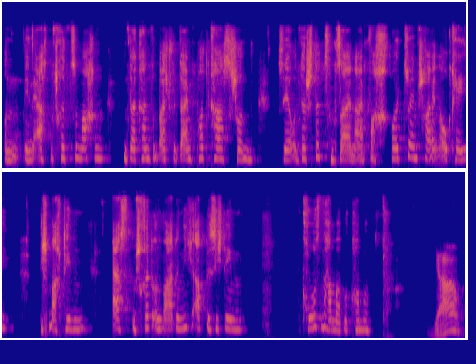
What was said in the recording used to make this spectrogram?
und den ersten Schritt zu machen. Und da kann zum Beispiel dein Podcast schon sehr unterstützend sein, einfach heute zu entscheiden, okay, ich mache den ersten Schritt und warte nicht ab, bis ich den großen Hammer bekomme. Ja,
